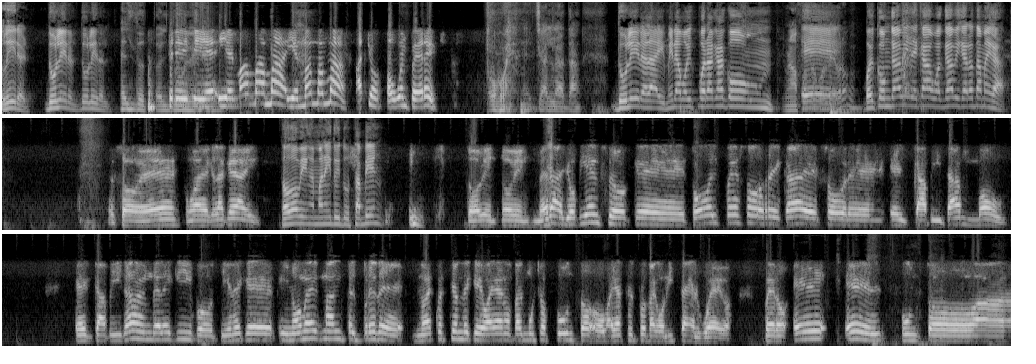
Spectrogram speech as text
Líder. Doolittle, Doolittle. El doctor Sí, Doolittle. y, y el más, más, más, y el más, más, más, Hacho, Owen Pérez. Oh, bueno, charlatán. Doolittle ahí. Mira, voy por acá con. Una foto con LeBron. voy con Gaby de Cagua. Gaby Garata Mega. Eso es, como es la que hay. Todo bien, hermanito. ¿Y tú estás bien? Todo bien, todo bien. Mira, yo pienso que todo el peso recae sobre el capitán Moe. El capitán del equipo tiene que, y no me malinterprete, no es cuestión de que vaya a anotar muchos puntos o vaya a ser protagonista en el juego, pero él, él junto a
